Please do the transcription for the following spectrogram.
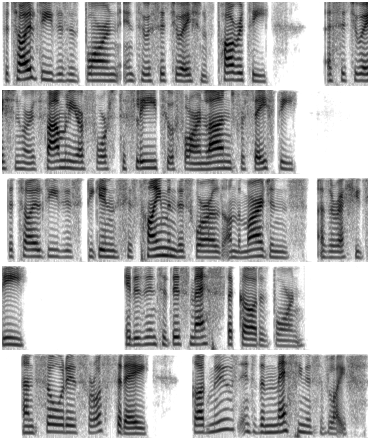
The child Jesus is born into a situation of poverty a situation where his family are forced to flee to a foreign land for safety. The child Jesus begins his time in this world on the margins as a refugee. It is into this mess that God is born. And so it is for us today. God moves into the messiness of life,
